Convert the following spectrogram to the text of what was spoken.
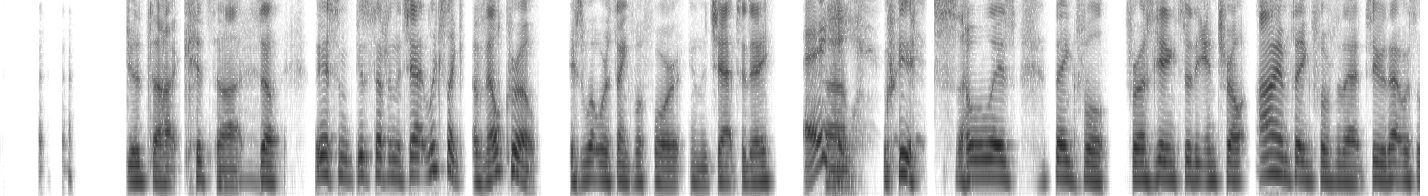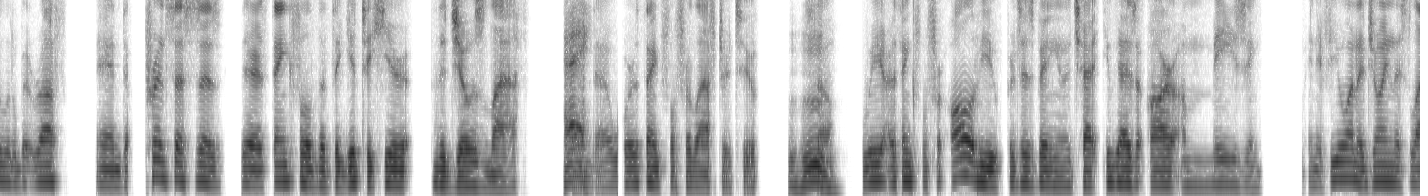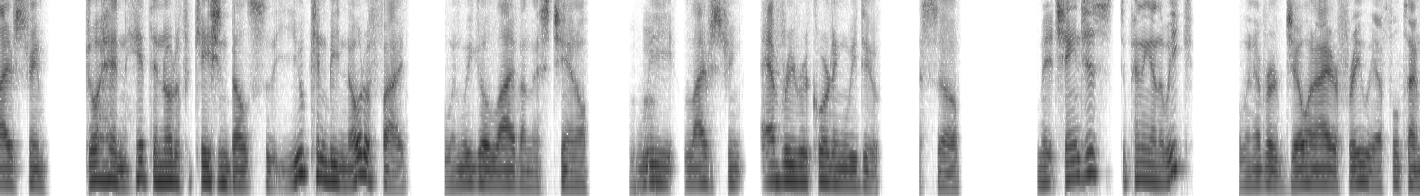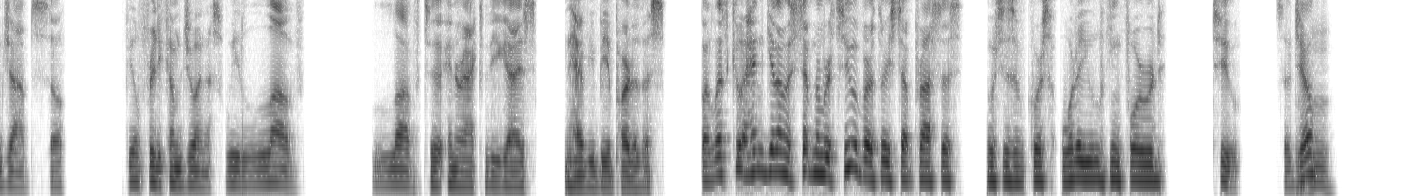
good thought. Good thought. So, we have some good stuff in the chat. It looks like a Velcro is what we're thankful for in the chat today. Hey, Um, we Soul is thankful for us getting through the intro. I'm thankful for that too. That was a little bit rough. And Princess says they're thankful that they get to hear the Joes laugh. hey. And uh, we're thankful for laughter too. Mhm. So we are thankful for all of you participating in the chat. You guys are amazing. And if you want to join this live stream, go ahead and hit the notification bell so that you can be notified when we go live on this channel. Mhm. We live stream every recording we do. So it changes depending on the week. Whenever Joe and I are free, we have full time jobs. So feel free to come join us. We love, love to interact with you guys and have you be a part of this. But let's go ahead and get on to step number two of our three step process, which is, of course, what are you looking forward to? So, Joe, Mhm.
